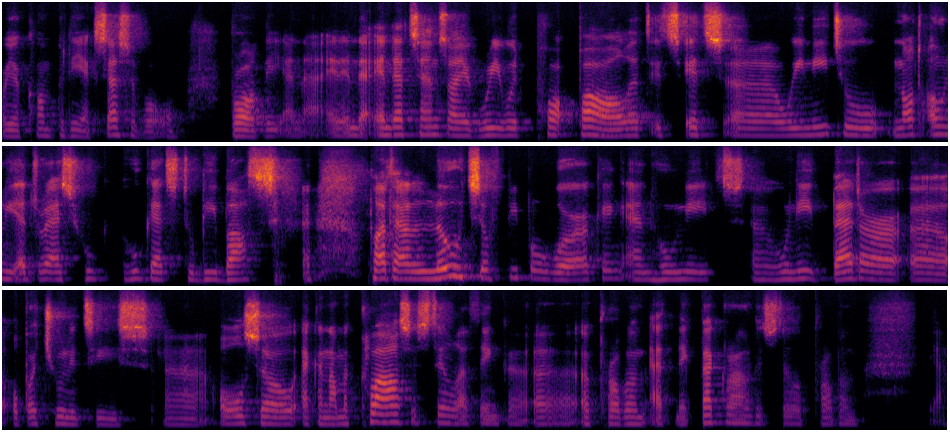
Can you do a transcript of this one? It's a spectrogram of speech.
or your company accessible broadly. And uh, in, that- in that sense, I agree with Paul. that It's, it's, uh, we need to not only address who, who gets to be boss, but there are loads of people working and who needs, uh, who need better uh, opportunities. Uh, Also, economic class is still, I think, a, a- a problem. Ethnic background is still a problem. Yeah.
